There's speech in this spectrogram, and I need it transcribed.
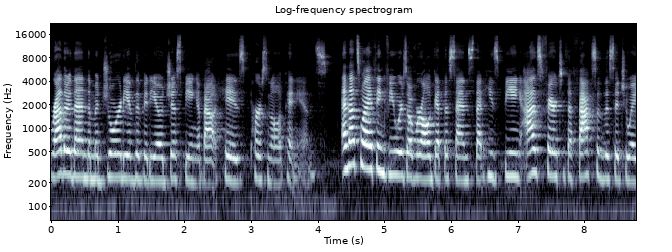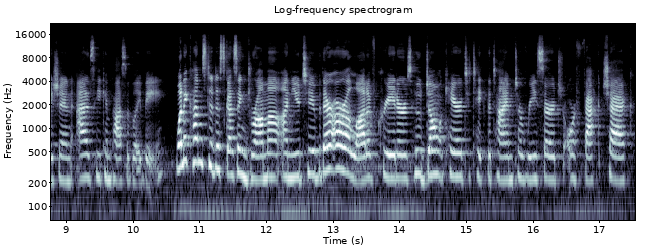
rather than the majority of the video just being about his personal opinions. And that's why I think viewers overall get the sense that he's being as fair to the facts of the situation as he can possibly be. When it comes to discussing drama on YouTube, there are a lot of creators who don't care to take the time to research or fact check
